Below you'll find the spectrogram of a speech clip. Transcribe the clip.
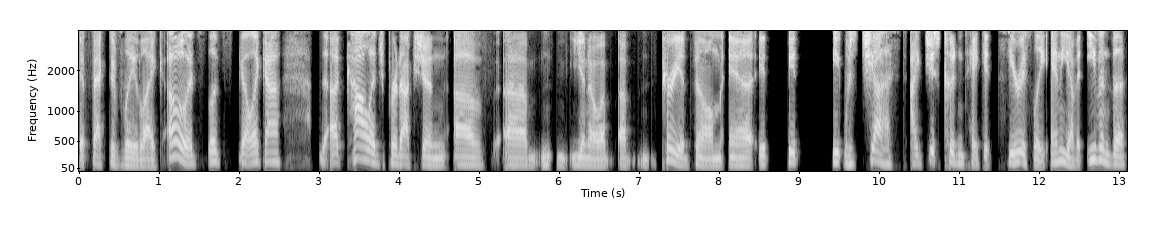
effectively like oh it's let's go like a a college production of um you know a, a period film uh, it it it was just i just couldn't take it seriously any of it even the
